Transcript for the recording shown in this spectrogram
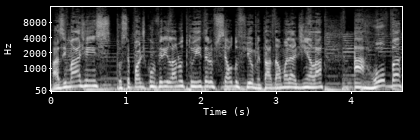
As imagens você pode conferir lá no Twitter oficial do filme, tá? Dá uma olhadinha lá, arroba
